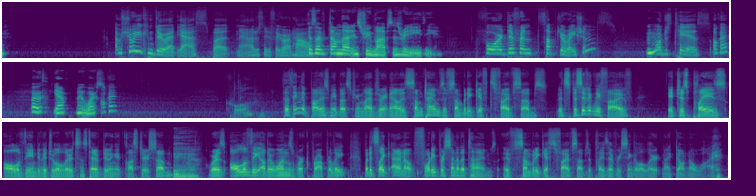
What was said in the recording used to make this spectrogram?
I'm sure you can do it, yes, but yeah, I just need to figure out how. Because I've done that in Streamlabs. It's really easy. For different sub durations, Mhm. or just tiers. Okay, Both, yeah, it works. okay, cool. The thing that bothers me about Streamlabs right now is sometimes if somebody gifts five subs, it's specifically five, it just plays all of the individual alerts instead of doing a cluster sub. Yeah. Whereas all of the other ones work properly. But it's like, I don't know, 40% of the times, if somebody gifts five subs, it plays every single alert, and I don't know why.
